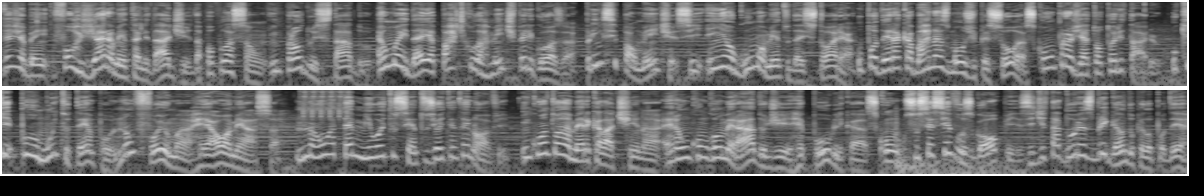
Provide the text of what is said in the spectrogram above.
Veja bem, forjar a mentalidade da população em prol do Estado é uma ideia particularmente perigosa, principalmente se em algum momento da história o poder acabar nas mãos de pessoas com um projeto autoritário, o que por muito tempo não foi uma real ameaça, não até 1889. Enquanto a América Latina era um conglomerado de repúblicas com sucessivos golpes e ditaduras brigando pelo poder,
